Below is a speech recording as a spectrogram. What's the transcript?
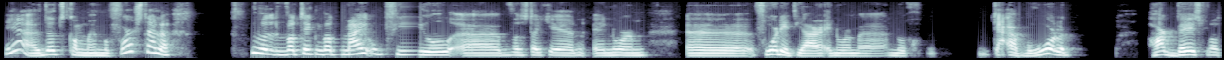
Ja, dat kan me helemaal voorstellen. Wat, wat, ik, wat mij opviel, eh, was dat je een enorm, eh, voor dit jaar enorm nog ja, behoorlijk hard bezig was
